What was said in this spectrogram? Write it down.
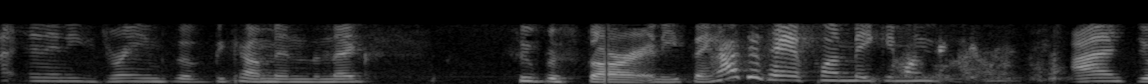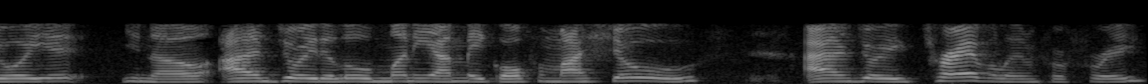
not in any dreams of becoming the next superstar or anything. I just had fun making music. I enjoy it. You know, I enjoy the little money I make off of my shows. I enjoy traveling for free.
